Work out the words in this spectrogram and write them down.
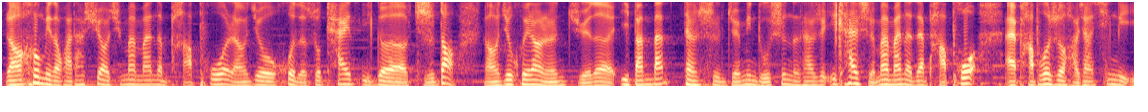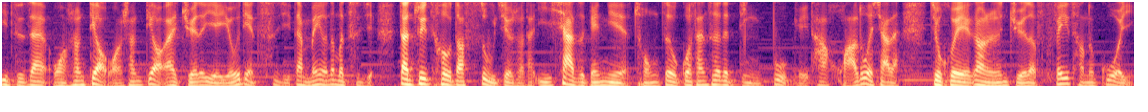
然后后面的话，它需要去慢慢的爬坡，然后就或者说开一个直道，然后就会让人觉得一般般。但是《绝命毒师》呢，它是一开始慢慢的在爬坡，哎，爬坡的时候好像心里一直在往上掉，往上掉，哎，觉得也有点刺激，但没有那么刺激。但最后到四五季的时候，它一下子给你从这个过山车的顶部给它滑落下来，就会让人觉得非常的过瘾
